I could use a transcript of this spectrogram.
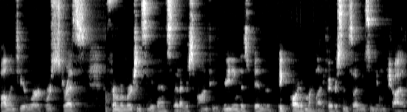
volunteer work or stress from emergency events that I respond to. Reading has been a big part of my life ever since I was a young child.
